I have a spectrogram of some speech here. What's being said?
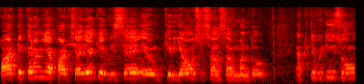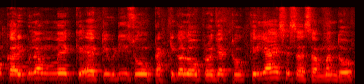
पाठ्यक्रम या पाठ्यचर्या के विषय एवं क्रियाओं से सहसंबंध हो एक्टिविटीज़ हो करिकुलम में एक्टिविटीज़ हो प्रैक्टिकल हो प्रोजेक्ट हो, क्रियाएँ से संबंध हो,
